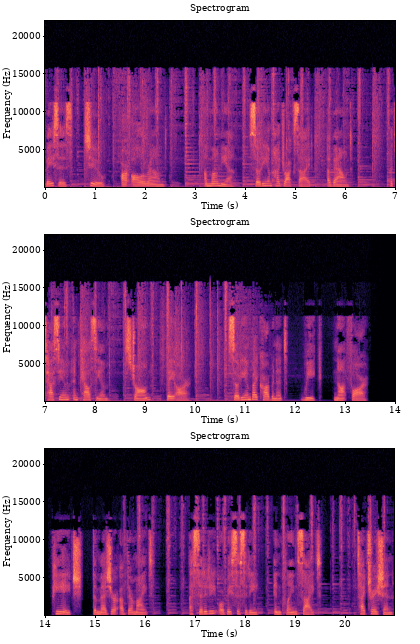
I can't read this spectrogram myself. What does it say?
Bases, too, are all around. Ammonia, sodium hydroxide, abound. Potassium and calcium, strong, they are. Sodium bicarbonate, weak, not far. pH, the measure of their might. Acidity or basicity, in plain sight. Titration,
